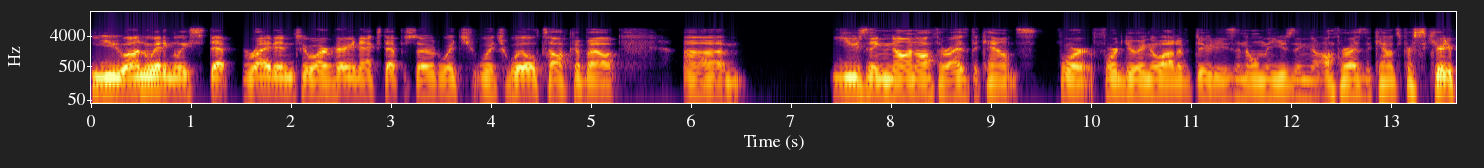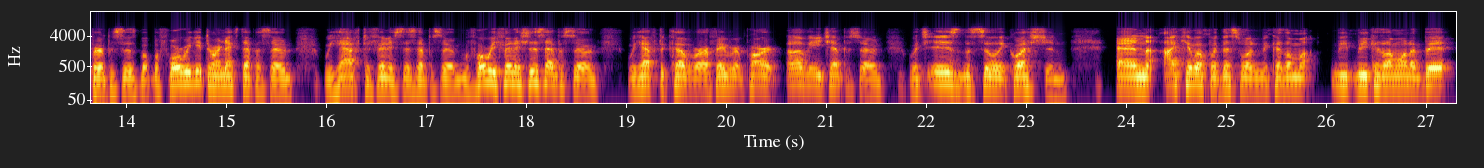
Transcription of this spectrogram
you unwittingly stepped right into our very next episode, which which will talk about um, using non-authorized accounts for for doing a lot of duties and only using authorized accounts for security purposes. But before we get to our next episode, we have to finish this episode. Before we finish this episode, we have to cover our favorite part of each episode, which is the silly question. And I came up with this one because I'm because I'm on a bit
